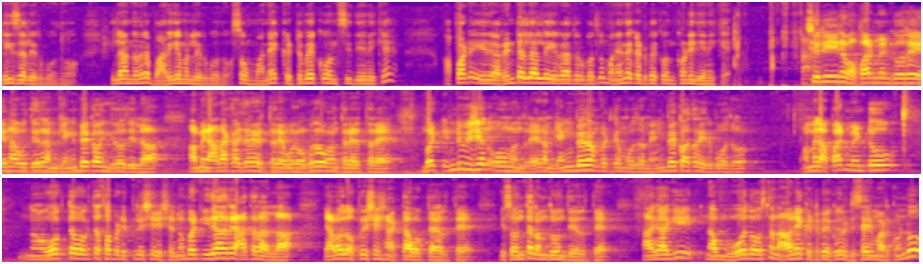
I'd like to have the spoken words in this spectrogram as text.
ಲೀಸಲ್ಲಿ ಇರ್ಬೋದು. ಇಲ್ಲ ಅಂತಂದರೆ ಬಾಡಿಗೆ ಮನೇಲಿ ಇರ್ಬೋದು. ಸೊ ಮನೆ ಕಟ್ಟಬೇಕು ಅನಿಸಿದ್ದೇನಕ್ಕೆ ಅಪಾರ್ಟ್ ರೆಂಟಲಲ್ಲಿ ಇರೋದ್ರ ಬದಲು ಮನೆಯೇ ಕಟ್ಟಬೇಕು ಅಂದ್ಕೊಂಡಿದ್ದು ಏನಕ್ಕೆ? ಆ್ಯಕ್ಚುಲಿ ನಾವು ಅಪಾರ್ಟ್ಮೆಂಟ್ಗೆ ಹೋದರೆ ಏನಾಗುತ್ತೆ ಅಂದರೆ ನಮ್ಗೆ ಹೆಂಗೆ ಬೇಕೋ ಹಂಗೆ ಇರೋದಿಲ್ಲ. ಆಮೇಲೆ ನಾಲ್ಕಾರು ಜನ ಇರ್ತಾರೆ ಒಬ್ಬರು ಒಂಥರ ಇರ್ತಾರೆ. ಬಟ್ ಇಂಡಿವಿಜುವಲ್ ಹೋಮ್ ಅಂದರೆ ನಮ್ಗೆ ಹೆಂಗೆ ಬೇಕೋ ಹಂಗೆ ಕಟ್ಕೊಬೋದು ನಮ್ಗೆ ಹೆಂಗೆ ಬೇಕೋ ಆ ಥರ ಇರ್ಬೋದು. ಆಮೇಲೆ ಅಪಾರ್ಟ್ಮೆಂಟು ಹೋಗ್ತಾ ಹೋಗ್ತಾ ಸ್ವಲ್ಪ ಡಿಪ್ರಿಷಿಯೇಷನ್ ಬಟ್ ಇದಾದರೆ ಆ ಥರ ಅಲ್ಲ. ಯಾವಾಗಲೂ ಅಪ್ರಿಷಿಯೇಷನ್ ಆಗ್ತಾ ಹೋಗ್ತಾ ಇರುತ್ತೆ. ಈ ಸ್ವಂತ ನಮ್ಮದು ಅಂತ ಇರುತ್ತೆ. ಹಾಗಾಗಿ ನಾವು ಓನ್ ಹೌಸ್ನ ನಾವೇ ಕಟ್ಟಬೇಕು ಅಂತ ಡಿಸೈಡ್ ಮಾಡಿಕೊಂಡು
